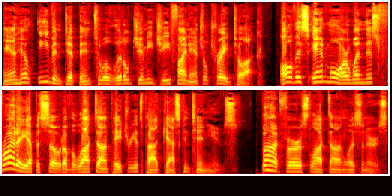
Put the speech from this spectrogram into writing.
and he'll even dip into a little Jimmy G financial trade talk. All this and more when this Friday episode of the Locked On Patriots podcast continues. But first, Locked On listeners,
